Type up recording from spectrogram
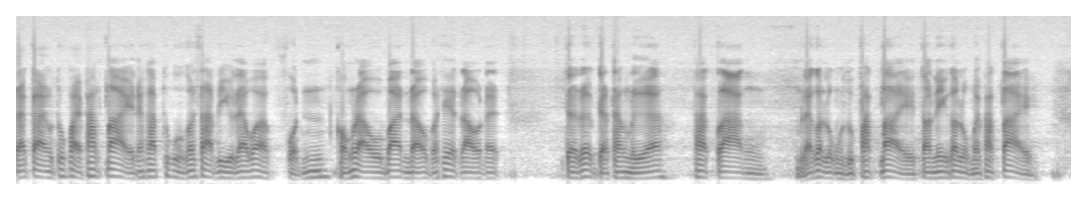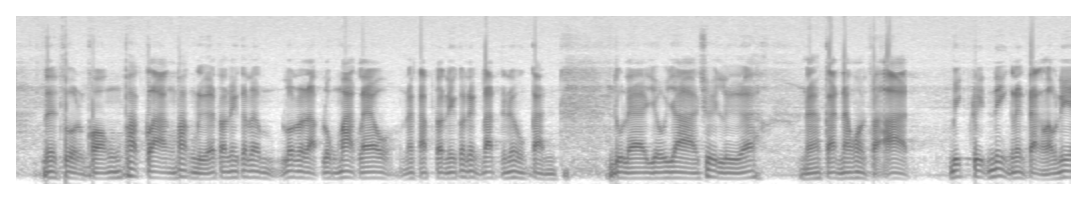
สถานการณ์อุทกภัยภาคใต้นะครับ ทุกคนก็ทราบดีอยู่แล้วว่าฝนของเราบ้านเราประเทศเรานะจะเริ่มจากทางเหนือภาคกลาง แล้วก็ลงสู่ภาคใต้ ตอนนี้ก็ลงไปภาคใต้ ในส่วนของภาคกลางภาคเหนือตอนนี้ก็เริ่มลดระดับลงมากแล้วนะครับ ตอนนี้ก็เร่งรัดในเรื่องของการดูแลเยียวยาช่วยเหลือนะการทำความสะอาดบิ๊กคลีนนิ่งต่างๆเหล่านี้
